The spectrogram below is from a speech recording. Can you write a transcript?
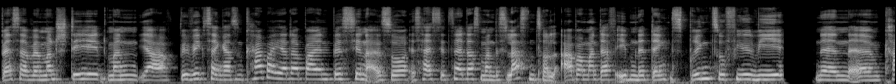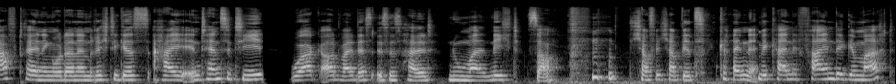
besser, wenn man steht. Man ja bewegt seinen ganzen Körper ja dabei ein bisschen. Also es heißt jetzt nicht, dass man das lassen soll, aber man darf eben nicht denken, es bringt so viel wie ein ähm, Krafttraining oder ein richtiges High-Intensity-Workout, weil das ist es halt nun mal nicht. So, ich hoffe, ich habe jetzt keine, mir keine Feinde gemacht.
